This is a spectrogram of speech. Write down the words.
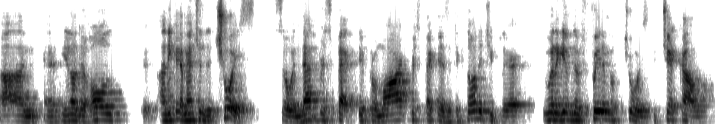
uh, you know, the whole, Anika mentioned the choice. So in that perspective, from our perspective as a technology player, we want to give them freedom of choice to check out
